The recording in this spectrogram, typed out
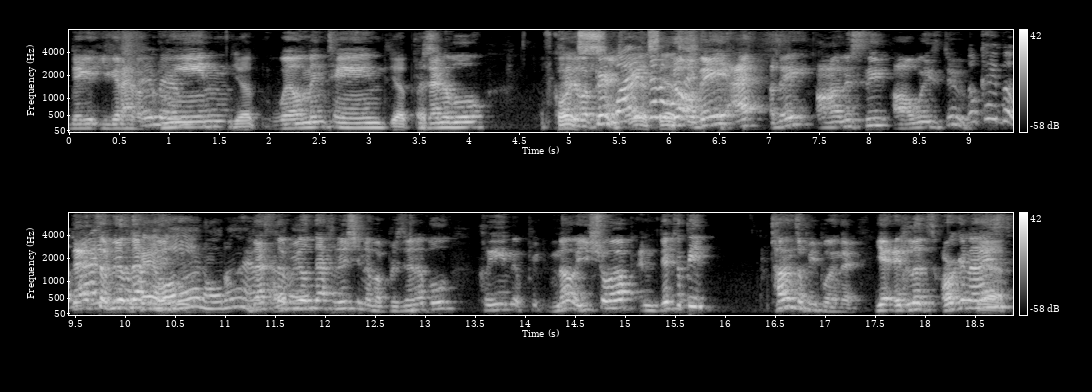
They, you gotta have a Amen. clean, Yep. well maintained, Yep. presentable Of kind of course. appearance. Why are you right? Yes, yes. No, they, I, they honestly always do. Okay, but That's why a real gonna Okay, definition. hold on, hold on. Okay. That's the hold real on. definition of a presentable, clean. No, you show up and there could be tons of people in there. Yeah, it looks organized.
